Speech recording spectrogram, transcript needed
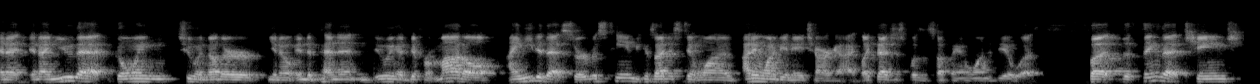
and I, and I knew that going to another, you know, independent and doing a different model, I needed that service team because I just didn't want to, I didn't want to be an HR guy. Like that just wasn't something I wanted to deal with. But the thing that changed,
